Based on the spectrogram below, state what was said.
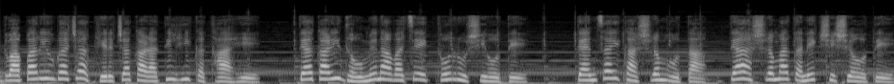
द्वापारयुगाच्या अखेरच्या काळातील ही कथा आहे. त्या काळी धौम्य नावाचे एक थोर ऋषी होते. त्यांचा एक आश्रम होता. त्या आश्रमात अनेक शिष्य होते.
